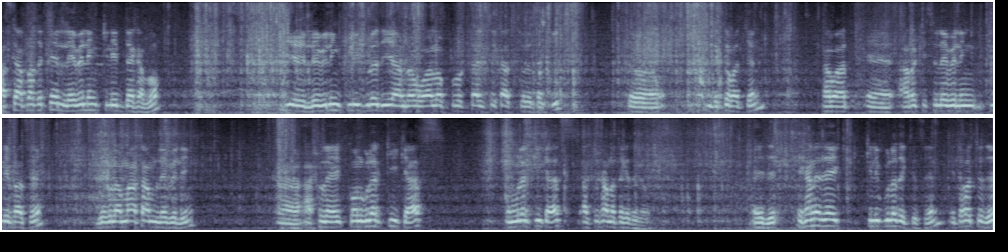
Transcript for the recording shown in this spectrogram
আজকে আপনাদেরকে লেভেলিং ক্লিপ দেখাবো। যে লেভেলিং ক্লিপগুলো দিয়ে আমরা ওয়াল অফ ফ্লোর টাইলসে কাজ করে থাকি। তো দেখতে পাচ্ছেন, আবার আরও কিছু লেভেলিং ক্লিপ আছে, যেগুলো মাটাম লেভেলিং আসলে কোনগুলার কি কাজ, কোনগুলার কি কাজ, একটু সামনে থেকে দেখাবো। এই যে, এখানে যে ক্লিপগুলো দেখতেছেন, এটা হচ্ছে যে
